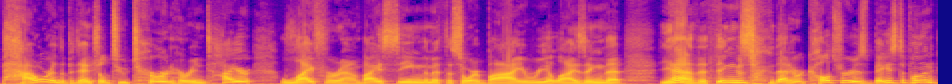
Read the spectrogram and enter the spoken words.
power and the potential to turn her entire life around by seeing the mythosaur, by realizing that, yeah, the things that her culture is based upon,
